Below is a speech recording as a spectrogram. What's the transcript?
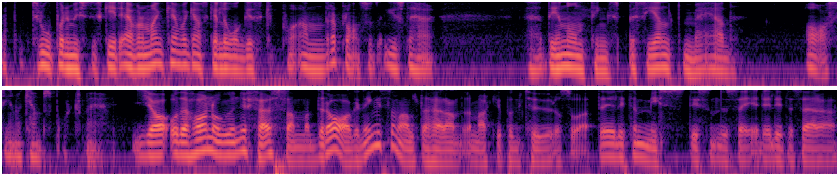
att tro på det mystiska i det. Även om man kan vara ganska logisk på andra plan så just det här, eh, det är någonting speciellt med Asien och kampsport med Ja, och det har nog ungefär samma dragning som allt det här andra med akupunktur och så. Att det är lite mystiskt som du säger. Det är lite så här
